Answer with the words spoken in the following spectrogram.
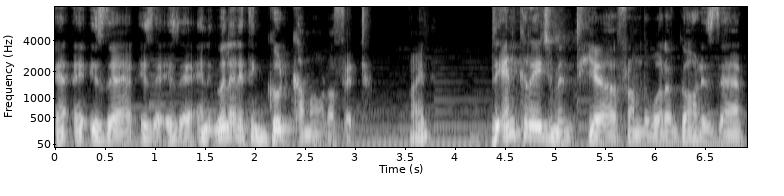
Eh, eh, is there, is there, is there, and will anything good come out of it? Right? The encouragement here from the Word of God is that,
